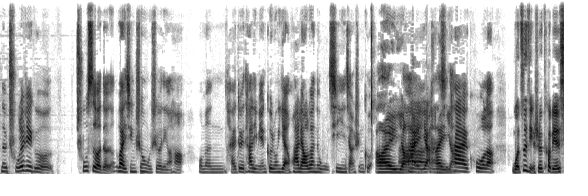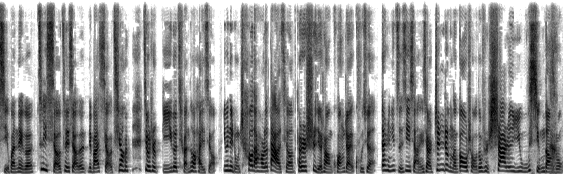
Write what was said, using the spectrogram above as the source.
那除了这个出色的外星生物设定哈，我们还对它里面各种眼花缭乱的武器印象深刻。哎呀，哎呀哎呀，太酷了！我自己是特别喜欢那个最小最小的那把小枪，就是比一个拳头还小，因为那种超大号的大枪，它是视觉上狂窄酷炫。但是你仔细想一下，真正的高手都是杀人于无形当中。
